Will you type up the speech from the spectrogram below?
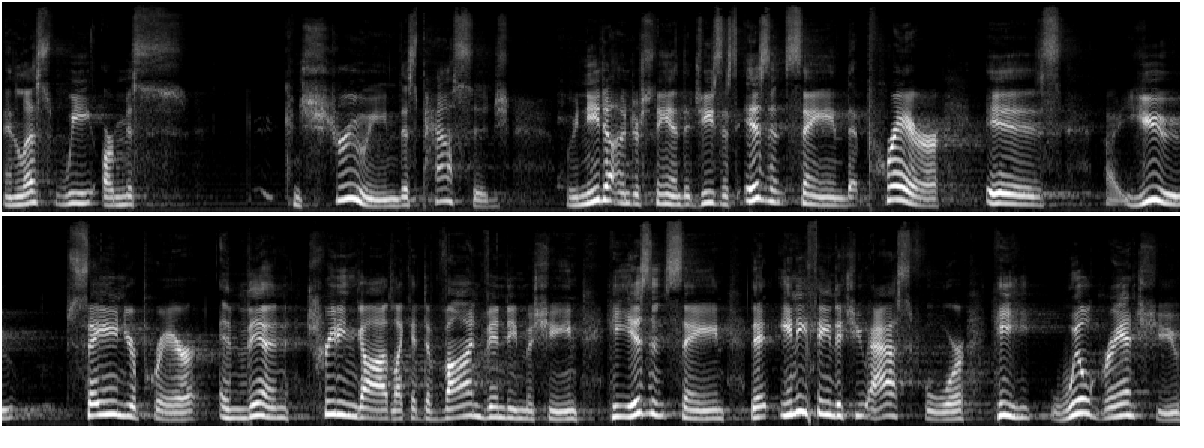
unless we are misconstruing this passage. We need to understand that Jesus isn't saying that prayer is uh, you saying your prayer and then treating God like a divine vending machine. He isn't saying that anything that you ask for, He will grant you.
